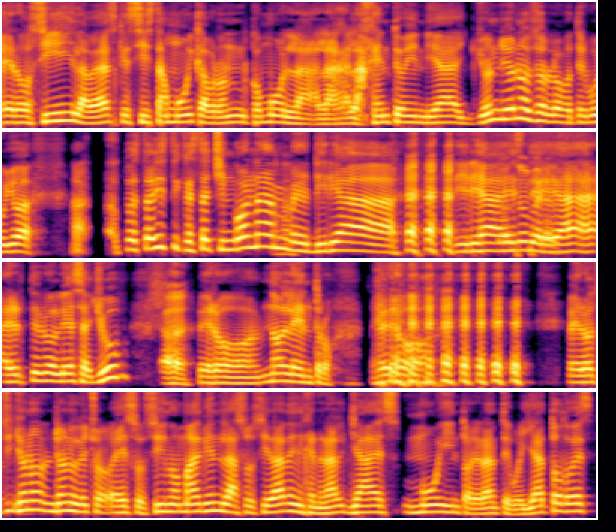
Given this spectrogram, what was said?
Pero sí, la verdad es que sí está muy cabrón como la, la, la gente hoy en día. Yo, yo no se lo atribuyo a, a- a tu estadística está chingona, me diría, diría este a- Arturo Elias Ayub, Ajá. pero no le entro. Pero, pero sí, yo no, yo no le echo eso, sino más bien la sociedad en general ya es muy intolerante, güey. Ya todo es,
